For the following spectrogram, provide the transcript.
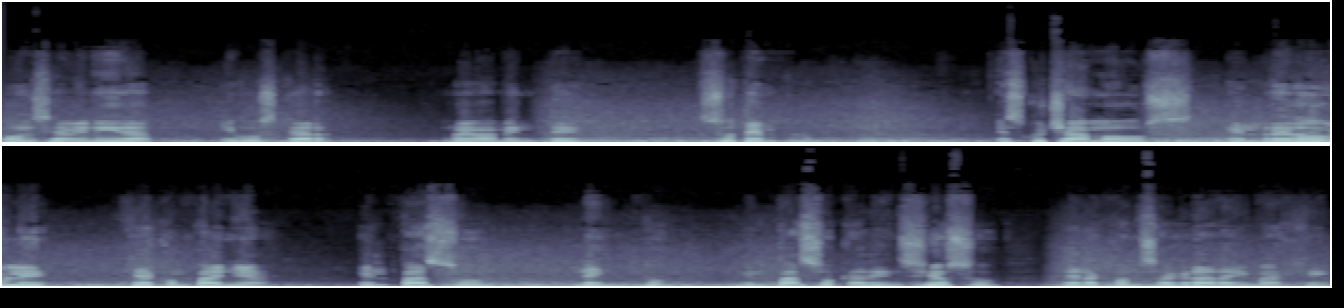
11 avenida y buscar nuevamente su templo. Escuchamos el redoble que acompaña el paso lento, el paso cadencioso de la consagrada imagen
